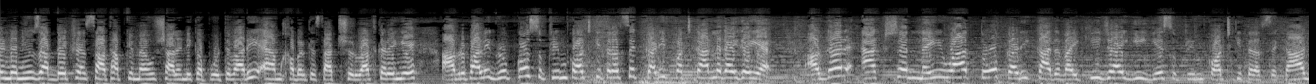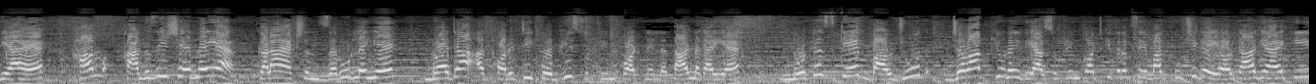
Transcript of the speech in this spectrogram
इंडिया न्यूज़ आप देख रहे हैं। साथ आपके मैं हूँ शालिनी कपूर तिवारी। अहम खबर के साथ शुरुआत करेंगे। आम्रपाली ग्रुप को सुप्रीम कोर्ट की तरफ़ से कड़ी फटकार लगाई गई है। अगर एक्शन नहीं हुआ तो कड़ी कार्रवाई की जाएगी, ये सुप्रीम कोर्ट की तरफ़ से कहा गया है। हम कागज़ी शेर नहीं है, कड़ा एक्शन ज़रूर लेंगे। नोएडा अथॉरिटी को भी सुप्रीम कोर्ट ने लताड़ लगाई है। नोटिस के बावजूद जवाब क्यों नहीं दिया? सुप्रीम कोर्ट की तरफ़ से ये बात पूछी गई और कहा गया है कि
